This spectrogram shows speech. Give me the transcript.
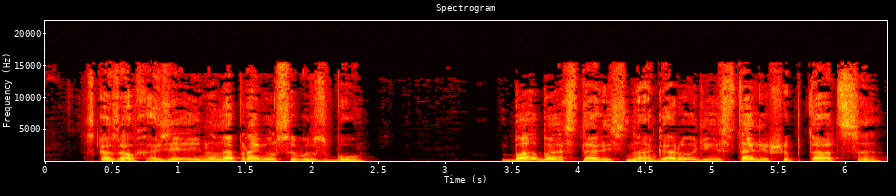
— сказал хозяин и направился в избу. Бабы остались на огороде и стали шептаться.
